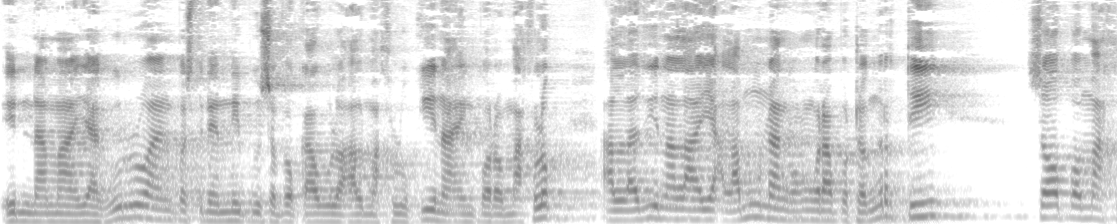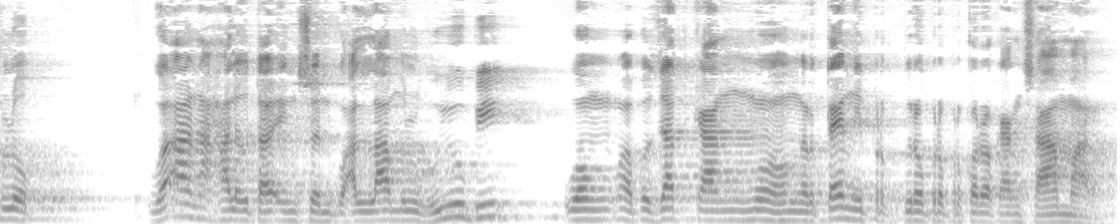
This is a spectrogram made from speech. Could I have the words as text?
Innama ya guru ang pestine nipu sapa kawula al makhlukina ing para makhluk alladzina la ya'lamuna kang ora padha ngerti sapa makhluk wa ana halu ta ingsun ku allamul ghuyubi wong apa zat kang mau ngerteni pira-pira perkara kang samar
